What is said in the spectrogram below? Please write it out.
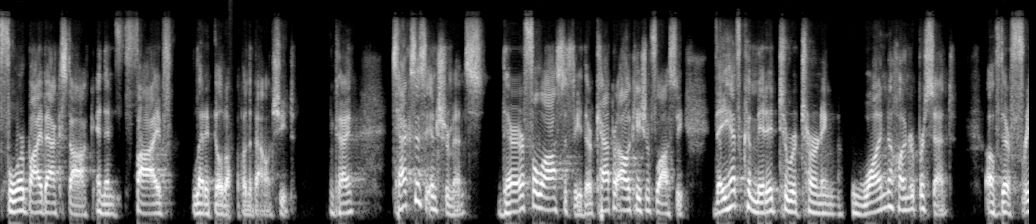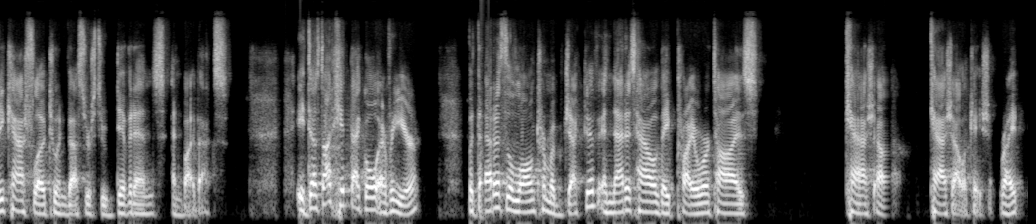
four buy back stock, and then five let it build up on the balance sheet. Okay. Texas Instruments their philosophy, their capital allocation philosophy, they have committed to returning 100% of their free cash flow to investors through dividends and buybacks. It does not hit that goal every year, but that is the long term objective. And that is how they prioritize cash, cash allocation, right?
